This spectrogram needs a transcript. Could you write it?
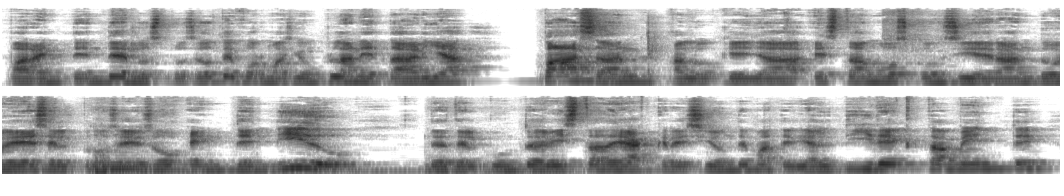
para entender los procesos de formación planetaria pasan a lo que ya estamos considerando es el proceso entendido desde el punto de vista de acreción de material directamente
